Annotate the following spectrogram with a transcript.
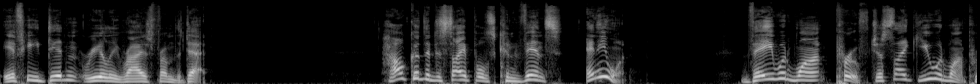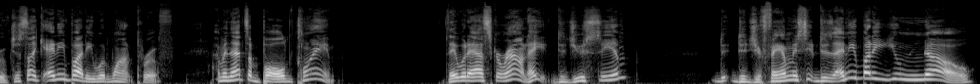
if he didn't really rise from the dead? How could the disciples convince anyone? They would want proof, just like you would want proof, just like anybody would want proof. I mean, that's a bold claim. They would ask around, hey, did you see him? D- did your family see? him? Does anybody you know,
